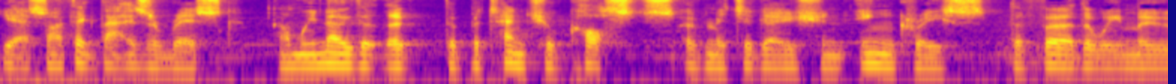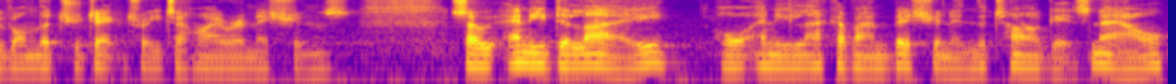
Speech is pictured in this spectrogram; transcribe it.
Yes, I think that is a risk. And we know that the, the potential costs of mitigation increase the further we move on the trajectory to higher emissions. So any delay or any lack of ambition in the targets now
